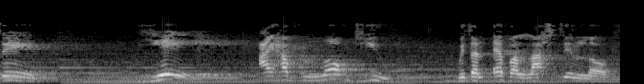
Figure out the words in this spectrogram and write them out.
saying, Yea, I have loved you with an everlasting love.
